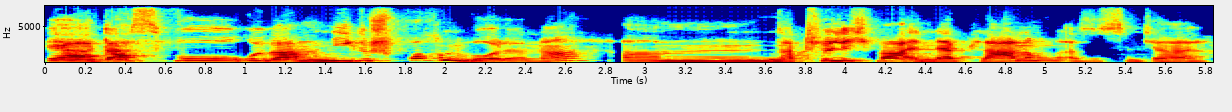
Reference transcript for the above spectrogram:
Ja, das, worüber nie gesprochen wurde. Ne? Ähm, natürlich war in der Planung, also es sind ja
